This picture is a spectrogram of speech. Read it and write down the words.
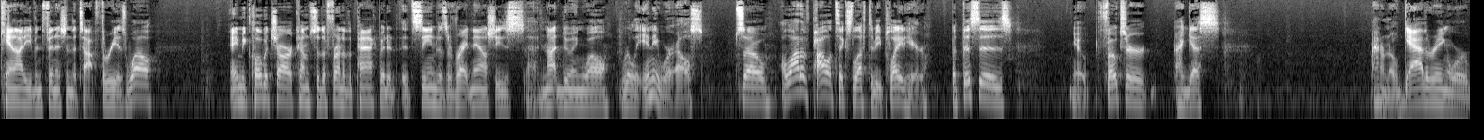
cannot even finish in the top three as well. Amy Klobuchar comes to the front of the pack, but it, it seems as of right now she's uh, not doing well really anywhere else. So a lot of politics left to be played here. But this is, you know, folks are, I guess, I don't know, gathering or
